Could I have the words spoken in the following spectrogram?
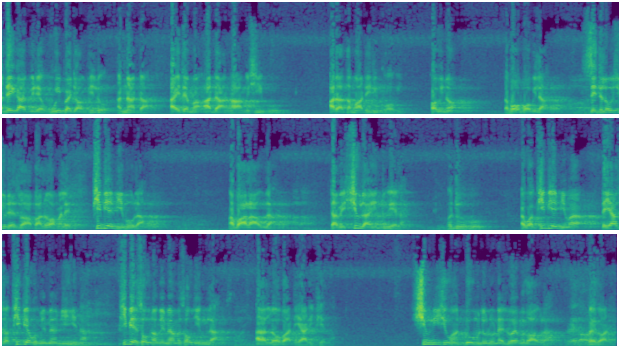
အတိတ်ကပြီးတဲ့ဝိဘတ်ကြောင့်ဖြစ်လို့အနတ္တအဲ့ဒီထဲမှာအတ္တငါမရှိဘူးအတ္တသမာဓိတိခေါ်ပြီဟောပြီနော်သဘောပေါ်ပြီလား စိတ်တလုံးရှုတဲ့ဆိုတာဘာလို့ရမလဲဖြစ်ပြမြင်ဖို့လားမပါလာဘူးလားဟုတ်ပါဘူးဒါပေမဲ့ရှုလာရင်တွေ့ရလားမတွေ့ဘူးအခုကဖြစ်ပြမြင်မှတရားဆိုဖြစ်ပြကိုမြင်မှန်းမြင်နေတာဖြစ်ပြဆုံးတော့မြင်မှန်းမဆုံးကျင်ဘူးလားအဲ့ဒါလောဘတရားကြီးဖြစ်သွားရှုနည်းရှုဟန်တူမလို့လို့နဲ့လွဲမသွားဘူးလားလွဲသွားတယ်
